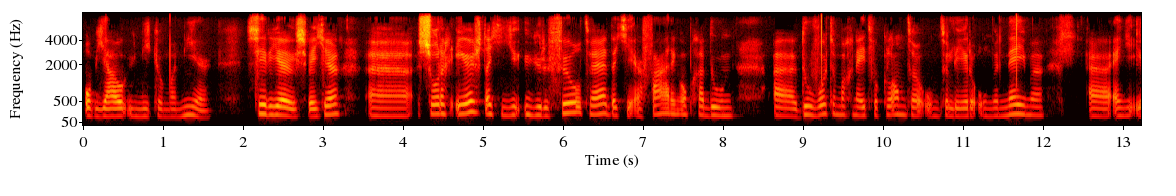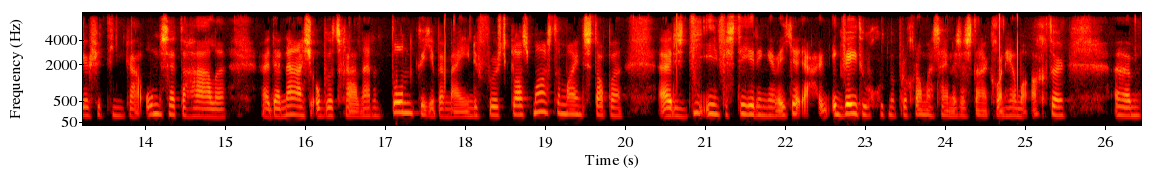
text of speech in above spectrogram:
op jouw unieke manier. Serieus, weet je. Uh, zorg eerst dat je je uren vult, hè, dat je ervaring op gaat doen. Uh, doe Word een magneet voor klanten om te leren ondernemen. Uh, en je eerste 10k omzet te halen. Uh, daarna, als je op wilt schalen naar een ton, kun je bij mij in de First Class Mastermind stappen. Dus die investeringen, weet je, ja, ik weet hoe goed mijn programma's zijn, dus daar sta ik gewoon helemaal achter. Um,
